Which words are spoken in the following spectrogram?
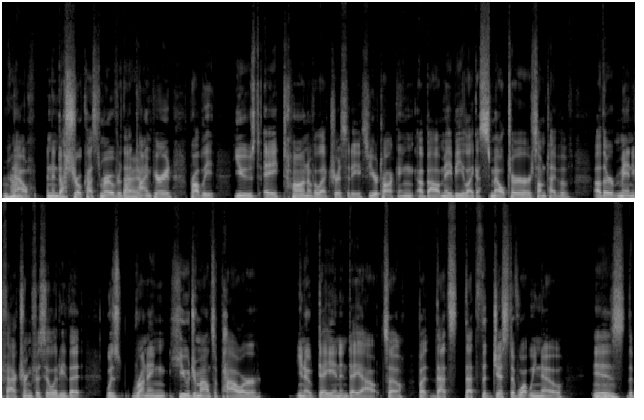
Now, an industrial customer over that Right. time period probably used a ton of electricity. So you're talking about maybe like a smelter or some type of other manufacturing facility that was running huge amounts of power, you know, day in and day out. So, but that's that's the gist of what we know is the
